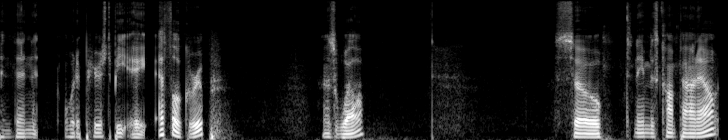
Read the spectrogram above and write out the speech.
and then what appears to be a ethyl group as well. So to name this compound out,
